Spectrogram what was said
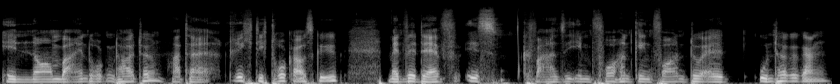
enorm beeindruckend heute, hat er richtig Druck ausgeübt. Medvedev ist quasi im Vorhand gegen Vorhand Duell untergegangen.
